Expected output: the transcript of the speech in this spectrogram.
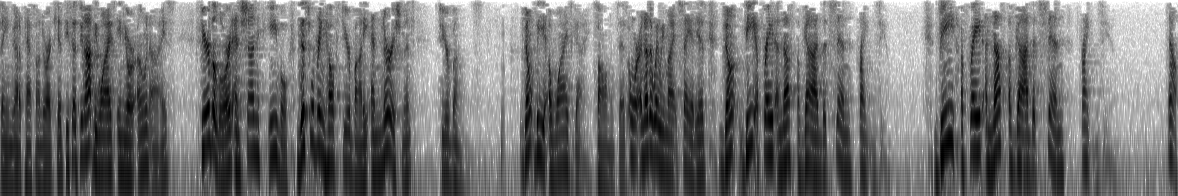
saying we've got to pass on to our kids. He says, Do not be wise in your own eyes. Fear the Lord and shun evil. This will bring health to your body and nourishment to your bones. Don't be a wise guy, Solomon says. Or another way we might say it is, don't be afraid enough of God that sin frightens you. Be afraid enough of God that sin frightens you. Now,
